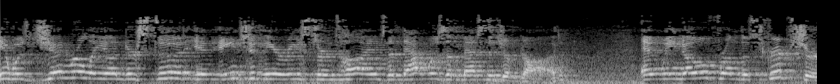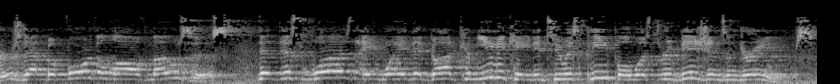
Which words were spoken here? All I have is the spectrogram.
It was generally understood in ancient Near Eastern times that that was a message of God and we know from the scriptures that before the law of Moses, that this was a way that God communicated to his people was through visions and dreams.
